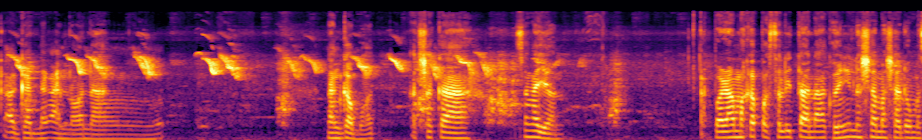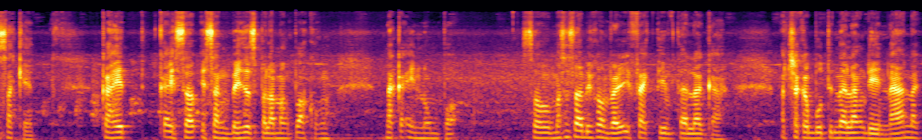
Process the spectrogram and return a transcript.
kaagad ng ano, ng, ng gamot. At saka, sa ngayon, parang makapagsalita na ako, hindi na siya masyadong masakit. Kahit kaisa, isang beses pa lamang po akong nakainom po. So, masasabi ko very effective talaga. At saka buti na lang din na nag,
